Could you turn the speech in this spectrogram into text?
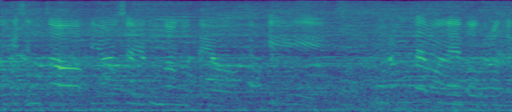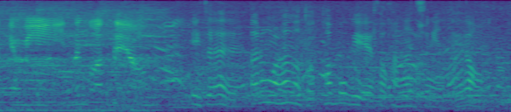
여기 진짜 비현실 공간 같아요. 특히 이름 때문에 더 그런 느낌이 있는 것 같아요. 이제 다른 걸 하나 더 타보기 위해서 가는 중인데요.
